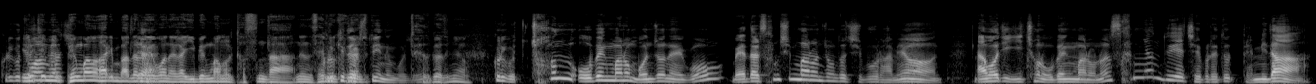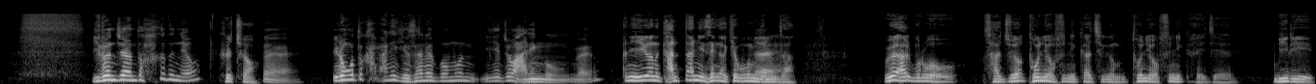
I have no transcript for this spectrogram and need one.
그리고 또 가지 100만 원 할인 받으려고 예. 내가 200만 원을 더 쓴다는 셈이 그렇게 될 수도 있는 거죠. 되거든요. 그리고 1,500만 원 먼저 내고 매달 30만 원 정도 지불하면 나머지 2,500만 원은 3년 뒤에 지불해도 됩니다. 이런 제한도 하거든요. 그렇죠. 예. 이런 것도 가만히 계산해 보면 이게 좀 아닌 건가요? 아니 이거는 간단히 생각해 보면 네. 됩니다. 왜 할부로 사죠? 돈이 없으니까 지금 돈이 없으니까 이제 미리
